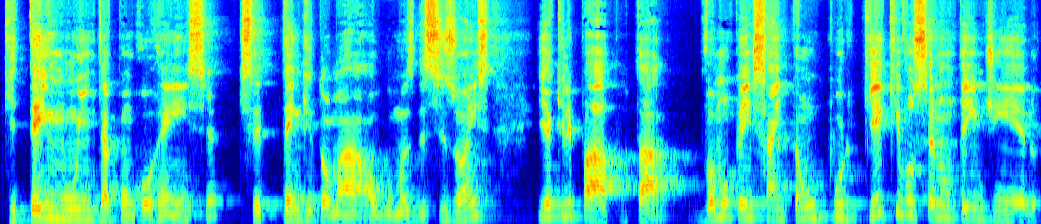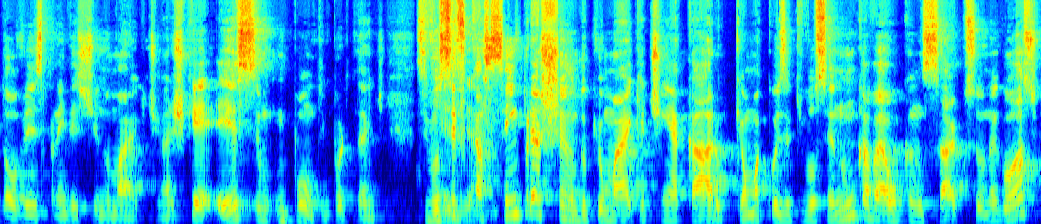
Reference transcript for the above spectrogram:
que tem muita concorrência, que você tem que tomar algumas decisões, e aquele papo, tá? Vamos pensar então o porquê que você não tem dinheiro, talvez, para investir no marketing. Acho que é esse um ponto importante. Se você Exato. ficar sempre achando que o marketing é caro, que é uma coisa que você nunca vai alcançar com o seu negócio,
